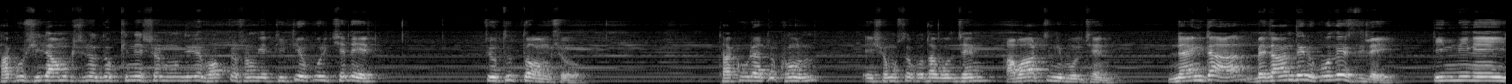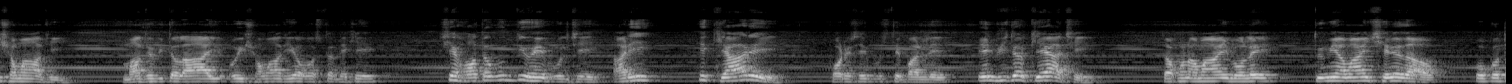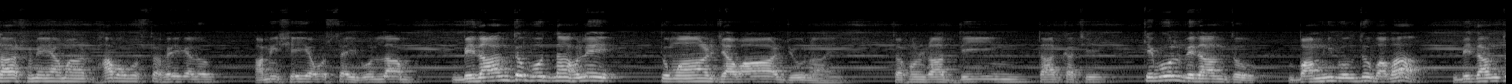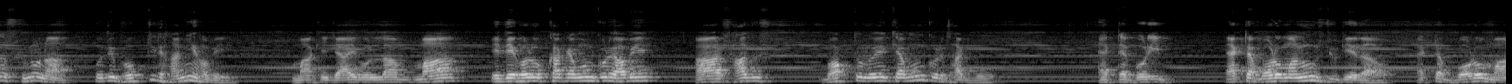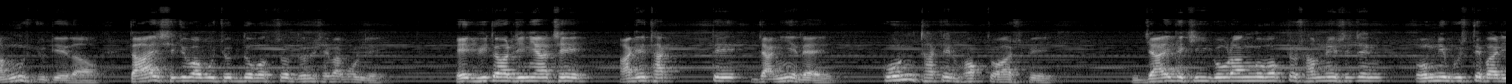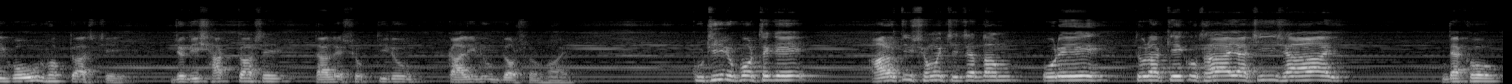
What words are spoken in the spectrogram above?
ঠাকুর শ্রীরামকৃষ্ণ দক্ষিণেশ্বর মন্দিরে ভক্ত সঙ্গে তৃতীয় পরিচ্ছেদের চতুর্থ অংশ। ঠাকুর এতক্ষণ এই সমস্ত কথা বলছেন, আবার তিনি বলছেন, ন্যাংটা বেদান্তের উপদেশ দিলে তিন দিনেই সমাধি। মাধবীতলায় ওই সমাধি অবস্থা দেখে সে হতবুদ্ধি হয়ে বলছে, আরে, এ কে রে? পরে সে বুঝতে পারলে, এর ভিতর কে আছে? তখন আমায় বলে, তুমি আমায় ছেড়ে দাও। ও কথা শুনে আমার ভাব অবস্থা হয়ে গেল। আমি সেই অবস্থায় বললাম, বেদান্ত বোধ না হলে তোমার যাওয়ার জো নাই। তখন রাত দিন তার কাছে, কেবল বেদান্ত, বামনি বলতো, বাবা, বেদান্ত শুনো না, ওতে ভক্তির হানি হবে। মাকে যাই বললাম, মা, এ দেহ রক্ষা কেমন করে হবে? আর সাধু ভক্ত লয়ে কেমন করে থাকব? একটা গরিব, একটা বড় মানুষ জুটিয়ে দাও। একটা বড় মানুষ জুটিয়ে দাও। তাই সিজুবাবু চোদ্দ বছর ধরে সেবা করলে এর ভিতর যিনি আছে, আগে থাকতে জানিয়ে দেয়, কোন থাকের ভক্ত আসবে। যাই দেখি গৌরাঙ্গ ভক্ত সামনে এসেছেন, অমনি বুঝতে পারি গৌর ভক্ত আসছে। যদি শাক্ত আসে, তাহলে শক্তিরূপ, কালীরূপ দর্শন হয়। কুঠির উপর থেকে আরতির সময় চেঁচাতাম, ওরে, তোরা কে কোথায় আছিস? আয়! দেখো,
